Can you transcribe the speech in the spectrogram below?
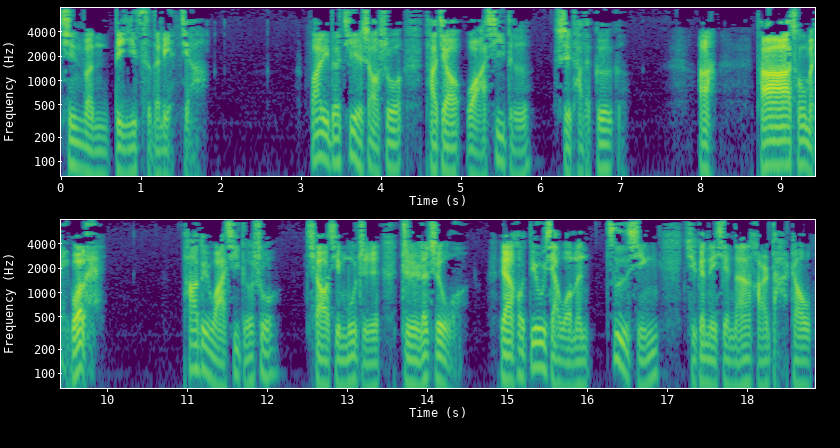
亲吻彼此的脸颊。法里德介绍说，他叫瓦西德，是他的哥哥。啊，他从美国来。他对瓦西德说，翘起拇指指了指我。然后丢下我们，自行去跟那些男孩打招呼。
